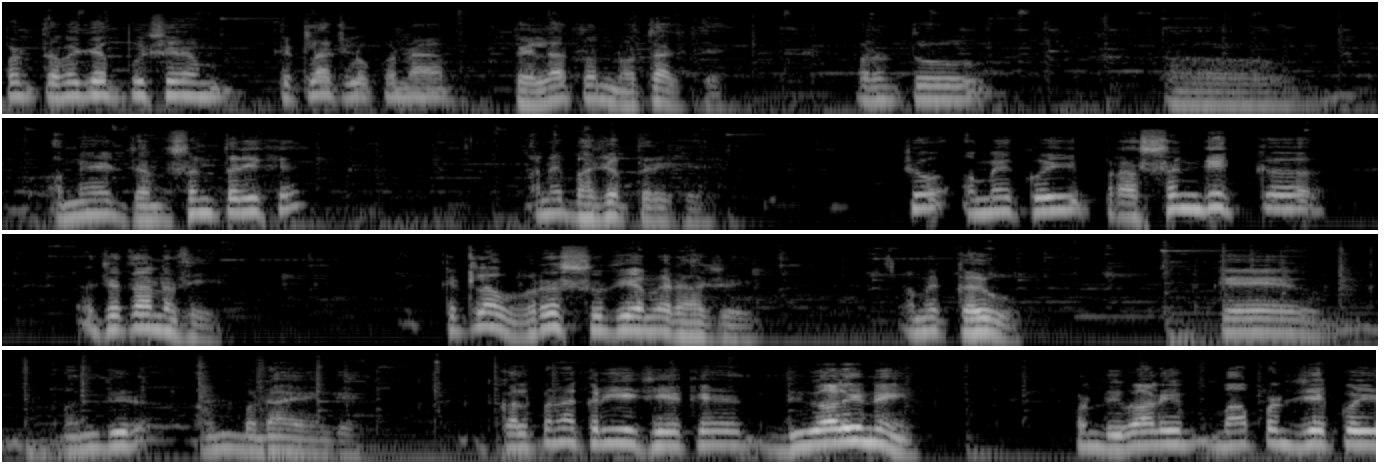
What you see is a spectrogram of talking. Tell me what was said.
પણ તમે જેમ પૂછ્યું એમ કેટલાક લોકોના પહેલાં તો નહોતા જ તે પરંતુ અ, અમે જનસંઘ તરીકે અને ભાજપ તરીકે. જો અમે કોઈ પ્રાસંગિક જતા નથી, કેટલા વર્ષ સુધી અમે રાહ જોઈ? અમે કહ્યું કે મંદિર હમ બનાવેંગે કલ્પના કરીએ છીએ કે દિવાળી નહીં, પણ દિવાળીમાં પણ જે કોઈ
